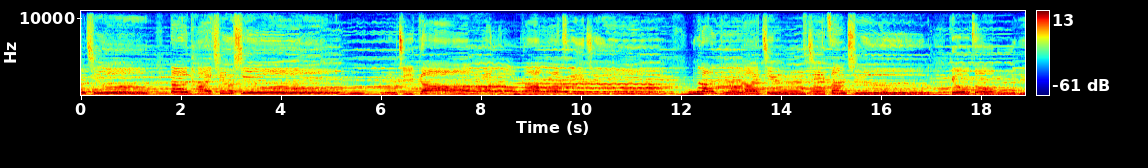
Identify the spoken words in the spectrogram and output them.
一丛树，等待秋收。有一天，我老甲发水手，咱就来种一丛树，叫做无忧。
